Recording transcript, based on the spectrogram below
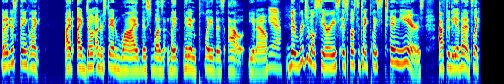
but I just think like. I, I don't understand why this wasn't they, they didn't play this out you know Yeah. the original series is supposed to take place 10 years after the events like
